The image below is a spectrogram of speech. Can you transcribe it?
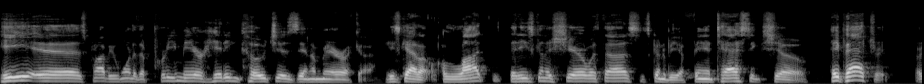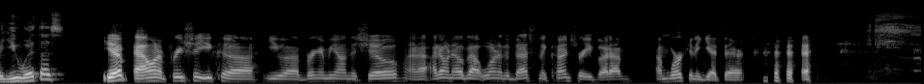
He is probably one of the premier hitting coaches in America. He's got a, a lot that he's going to share with us. It's going to be a fantastic show. Hey, Patrick, are you with us? Yep, Alan. Appreciate you uh, you uh, bringing me on the show. I, I don't know about one of the best in the country, but I'm I'm working to get there.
